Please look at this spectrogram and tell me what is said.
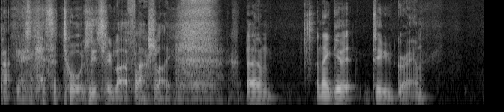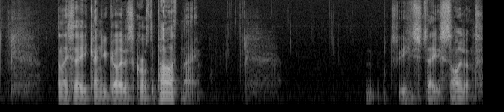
Pat goes and gets a torch, literally like a flashlight. Um, and they give it to Graham. And they say, Can you guide us across the path now? He stays silent.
